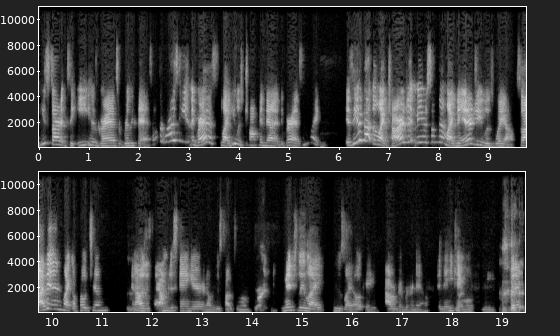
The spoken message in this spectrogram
he started to eat his grass really fast. I was like, why is he eating the grass? Like he was chomping down at the grass. I'm like, is he about to like charge at me or something? Like the energy was way off, so I didn't like approach him, and I mm-hmm. was just like, I'm just staying here and I'm gonna just talk to him right. eventually like he was like okay i remember her now and then he came over to me but it, I was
